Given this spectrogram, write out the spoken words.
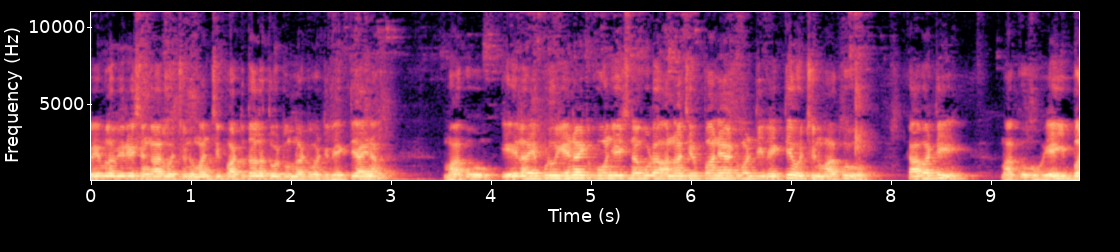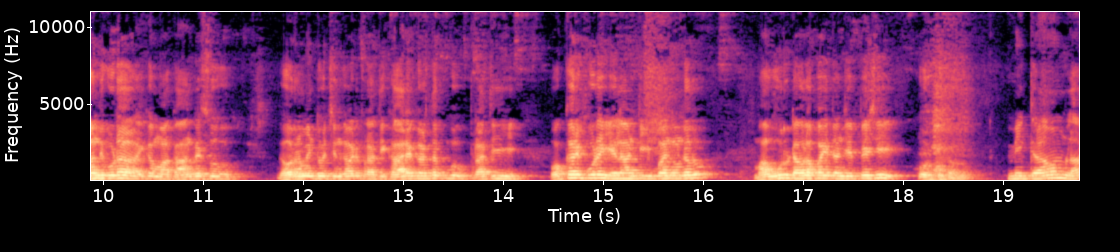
వేముల వీరేశం గారు వచ్చిన మంచి పట్టుదలతోటి ఉన్నటువంటి వ్యక్తి ఆయన. మాకు ఎలా ఎప్పుడు ఏ నైట్ ఫోన్ చేసినా కూడా అన్న చెప్ప అనే అటువంటి వ్యక్తే వచ్చింది మాకు. కాబట్టి మాకు ఏ ఇబ్బంది కూడా ఇక మా కాంగ్రెస్ గవర్నమెంట్ వచ్చింది కాబట్టి ప్రతి కార్యకర్తకు ప్రతి ఒక్కరికి కూడా ఎలాంటి ఇబ్బంది ఉండదు. మా ఊరు డెవలప్ అవుతుందని చెప్పేసి కోరుకుంటాను మీ గ్రామంలో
